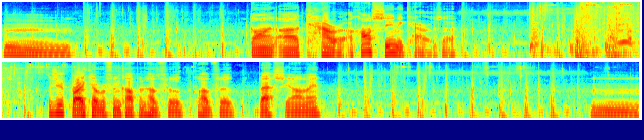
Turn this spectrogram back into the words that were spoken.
Hmm. Dine, uh, carrot. I can't see any carrots though. Let's just break everything up and hope for the, hope for the best, you know what I mean? Hmm.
